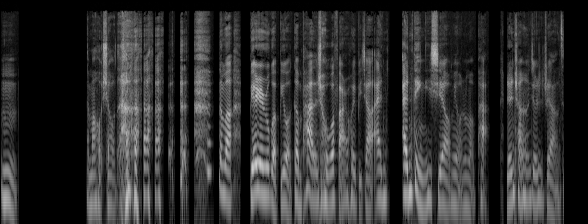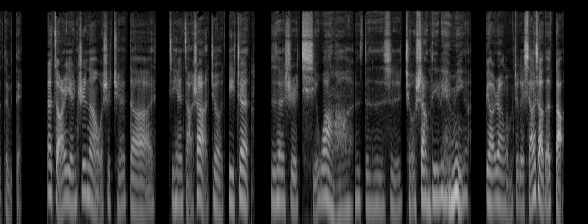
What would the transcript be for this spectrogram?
嗯，还蛮好笑的。那么别人如果比我更怕的时候，我反而会比较安安定一些哦，没有那么怕。人常常就是这样子，对不对？那总而言之呢，我是觉得今天早上就地震，实在是期望啊，真的是求上帝怜悯啊，不要让我们这个小小的岛。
